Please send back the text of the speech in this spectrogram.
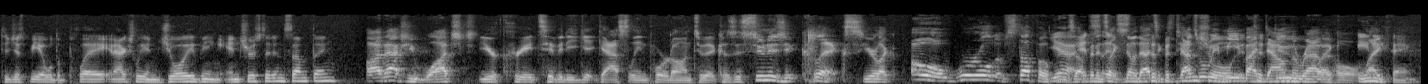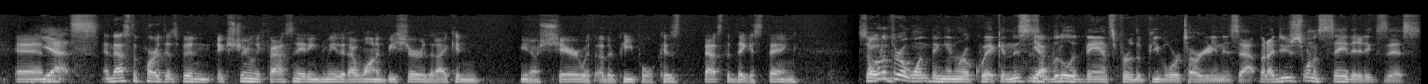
to just be able to play and actually enjoy being interested in something. I've actually watched your creativity get gasoline poured onto it because as soon as it clicks, you're like, "Oh, a world of stuff opens up," and it's, like, "No, that's the ex- that's what we potential mean by down the do, rabbit like, hole." Anything. and yes, and that's the part that's been extremely fascinating to me that I want to be sure that I can, you know, share with other people because that's the biggest thing. So So I want to throw one thing in real quick, and this is Yeah. a little advanced for the people we're targeting this at, but I do just want to say that it exists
